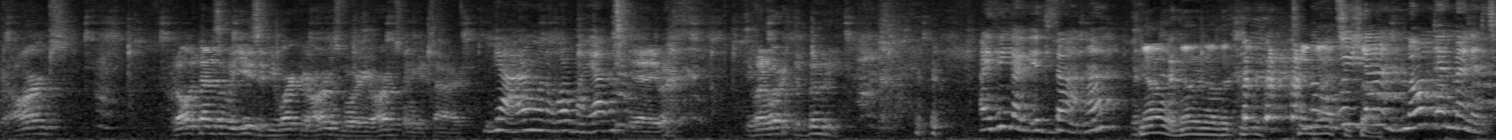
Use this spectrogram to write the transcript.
your arms. It all depends on what you use. If you work your arms more, your arms gonna get tired. Yeah, I don't want to work my arms. Yeah, you, you want to work the booty. I think I, it's done, huh? No, no, no, no. The, ten No, minutes or we so. done. Not 10 minutes.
